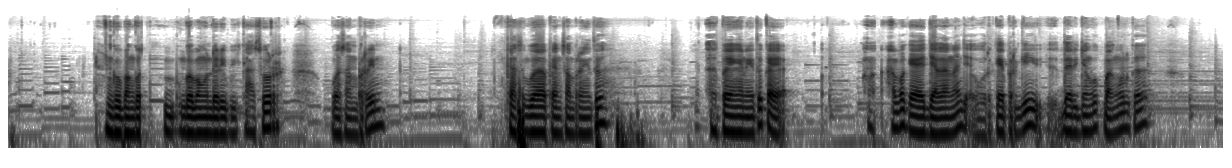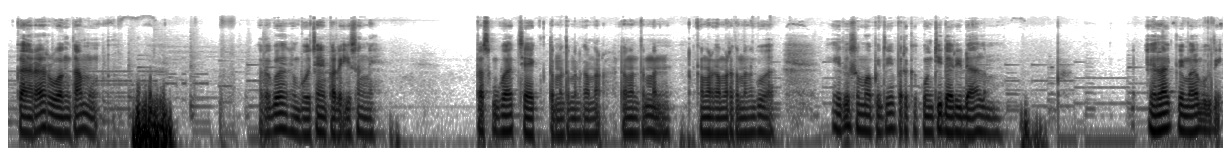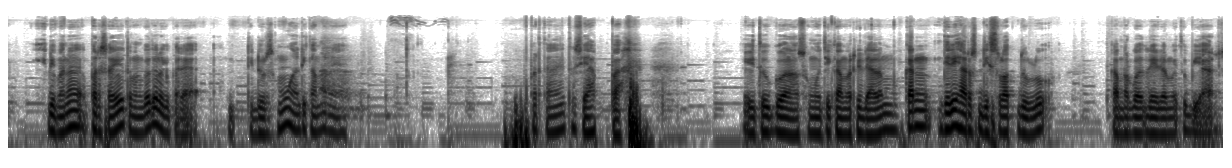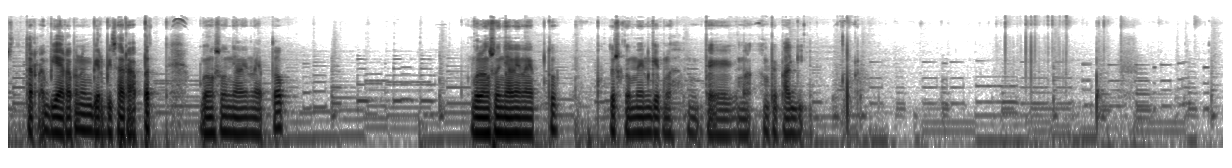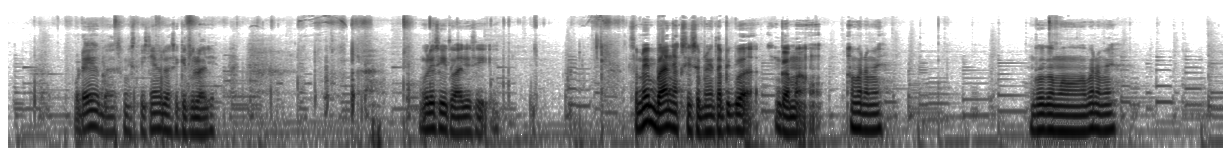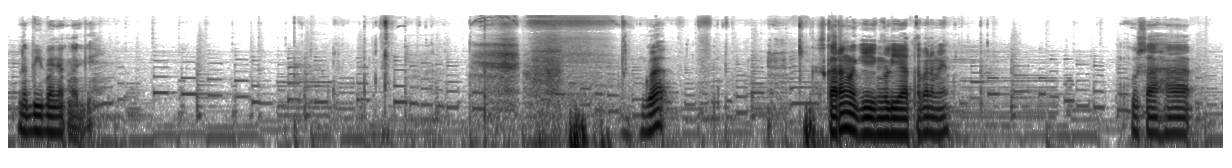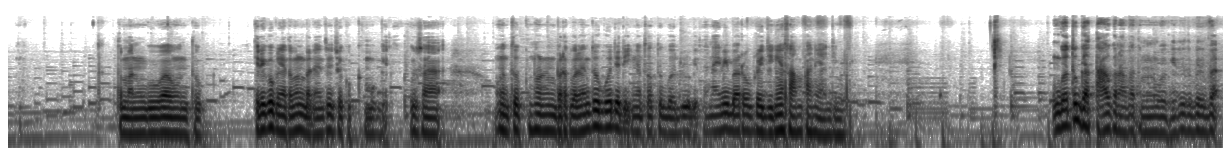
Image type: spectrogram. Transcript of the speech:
Gue bangkut gue bangun dari kasur gue samperin. Pas gue pengen samperin itu Eh, bayangan itu kayak apa kayak jalan aja kayak pergi dari jongkok bangun ke ke arah ruang tamu. Kata gue bocah yang pada iseng nih. Pas gue cek teman-teman kamar teman-teman kamar-kamar teman gue itu semua pintunya pada kekunci dari dalam. Ya lah gimana bukti? Di mana pas saya teman gue tuh lagi pada tidur semua di kamarnya. Pertanyaan itu siapa itu gue langsung nguci kamar di dalam. Kan jadi harus di slot dulu. Kamar gue di dalam itu biar ter biar apa namanya biar bisa rapet. Gue langsung nyalain laptop. Gue langsung nyalain laptop. Terus gue main game lah sampai sampai pagi. Udah ya bahas mistisnya udah segitu aja. Udah sih itu aja sih sebenarnya banyak sih sebenarnya tapi gue nggak mau apa namanya? Gue gak mau apa namanya? Lebih banyak lagi. Gue sekarang lagi ngelihat apa namanya? Usaha teman gue untuk jadi gue punya teman badan itu cukup gemuk gitu. Usaha untuk nurunin berat badan tuh gue jadi ingat waktu gue dulu gitu. Nah ini baru bridgingnya sampah nih anjing. Gue tuh gak tahu kenapa temen gue gitu tiba-tiba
